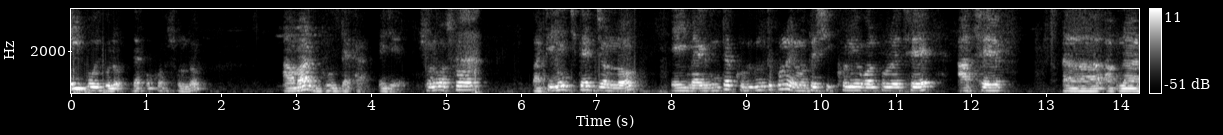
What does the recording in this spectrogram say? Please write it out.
এই বইগুলো, দেখো কত সুন্দর, আমার ভূত দেখা। এই যে, ষোলো বছর বা টিনেজদের জন্য এই ম্যাগাজিনটা খুবই গুরুত্বপূর্ণ। এর মধ্যে শিক্ষণীয় গল্প রয়েছে, আছে আপনার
